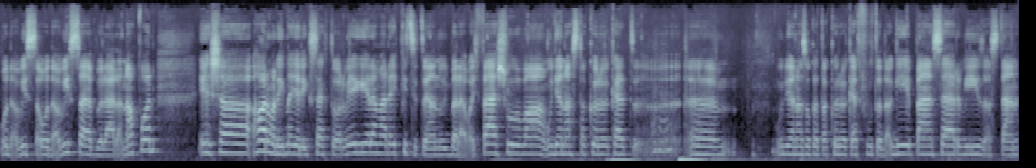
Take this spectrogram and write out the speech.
oda-vissza, oda-vissza, ebből áll a napod, és a harmadik, negyedik szektor végére már egy picit olyan úgy bele vagy fásulva, ugyanazt a köröket, ö, ugyanazokat a köröket futod a gépen, szervíz, aztán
